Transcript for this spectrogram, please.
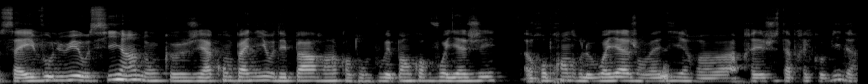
ça a évolué aussi. Hein, donc j'ai accompagné au départ, hein, quand on ne pouvait pas encore voyager, reprendre le voyage, on va dire, après, juste après le Covid.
